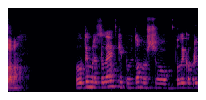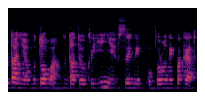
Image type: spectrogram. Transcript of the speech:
Мирослава. Володимир Зеленський повідомив, що Велика Британія готова надати Україні сильний оборонний пакет,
